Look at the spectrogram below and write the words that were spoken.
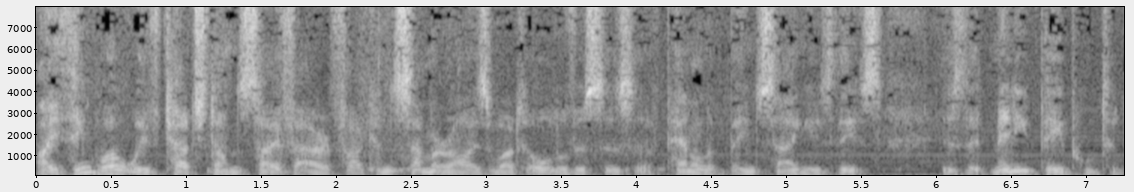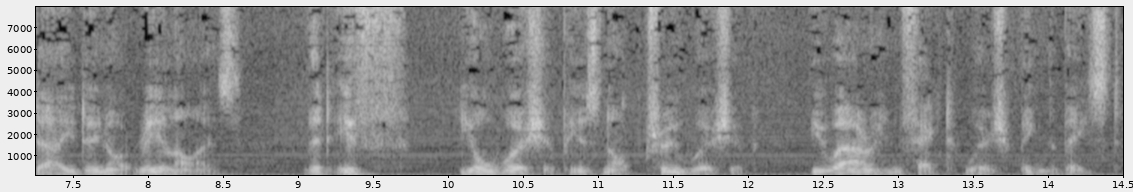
I think what we've touched on so far, if I can summarise what all of us as a panel have been saying, is this: is that many people today do not realise that if your worship is not true worship, you are in fact worshipping the beast.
